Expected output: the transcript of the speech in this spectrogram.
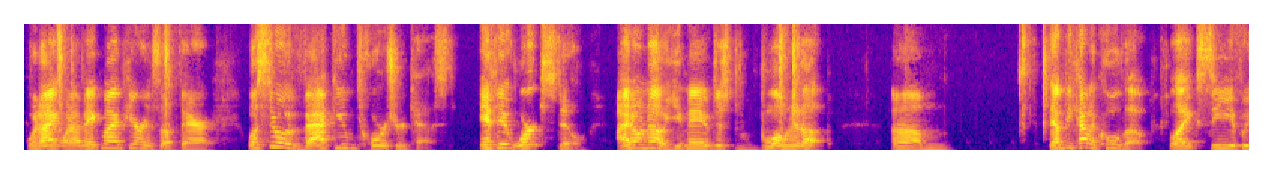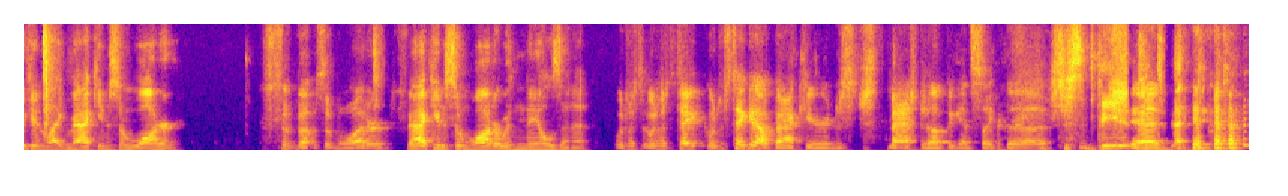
when I when I make my appearance up there, let's do a vacuum torture test. If it works still. I don't know. You may have just blown it up. Um that'd be kind of cool though. Like see if we can like vacuum some water. some some water. Vacuum some water with nails in it. We'll just we'll just take we'll just take it out back here and just just smash it up against like the Just beat it. shed.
